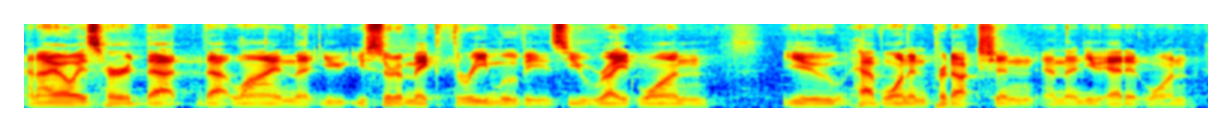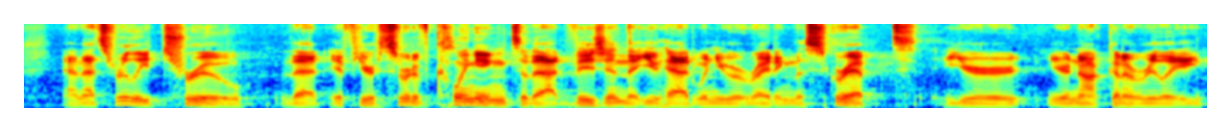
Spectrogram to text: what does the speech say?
And I always heard that, that line that you, you sort of make three movies. You write one, you have one in production, and then you edit one. And that's really true that if you're sort of clinging to that vision that you had when you were writing the script, you're, you're not going to really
